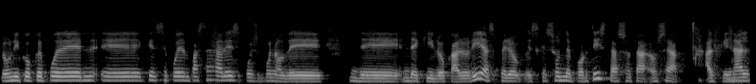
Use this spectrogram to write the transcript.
Lo único que pueden, eh, que se pueden pasar es, pues bueno, de, de, kilocalorías, pero es que son deportistas, o, sea, al final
